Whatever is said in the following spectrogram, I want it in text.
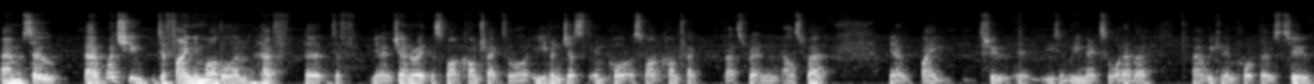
Um, so uh, once you define your model and have the, you know, generate the smart contract or even just import a smart contract that's written elsewhere, you know, by through uh, using Remix or whatever, uh, we can import those too.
